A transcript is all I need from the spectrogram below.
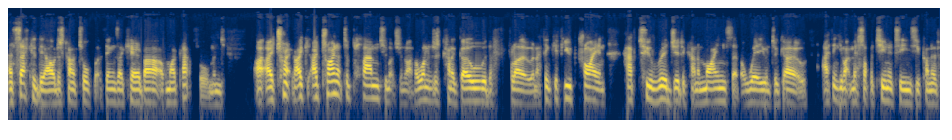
and secondly, I'll just kind of talk about things I care about on my platform and I, I try I, I, try not to plan too much in life. I want to just kind of go with the flow. And I think if you try and have too rigid a kind of mindset about where you want to go, I think you might miss opportunities. You kind of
